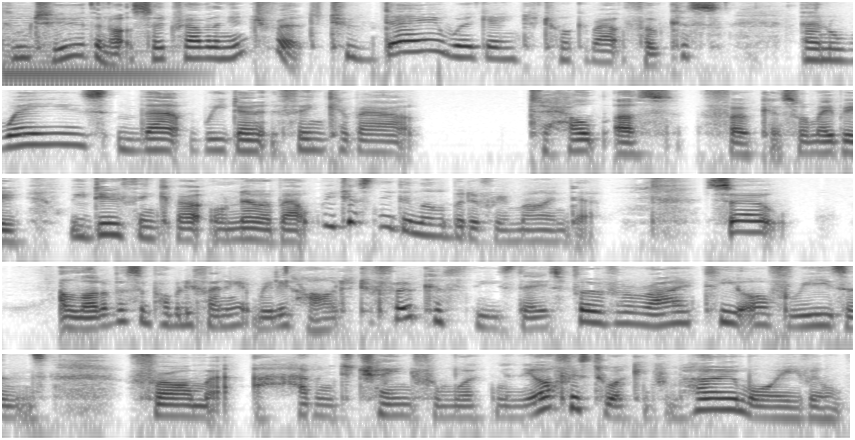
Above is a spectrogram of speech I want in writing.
to the Not So Traveling Introvert. Today we're going to talk about focus and ways that we don't think about to help us focus, or maybe we do think about or know about, we just need a little bit of reminder. So, a lot of us are probably finding it really hard to focus these days for a variety of reasons, from having to change from working in the office to working from home, or even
